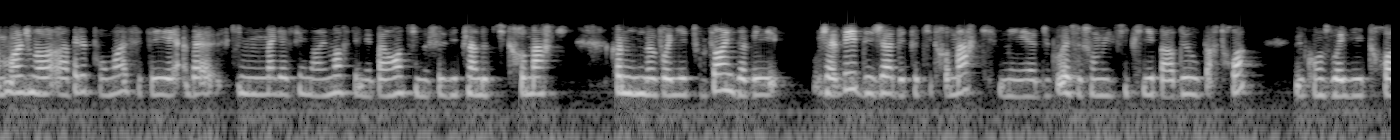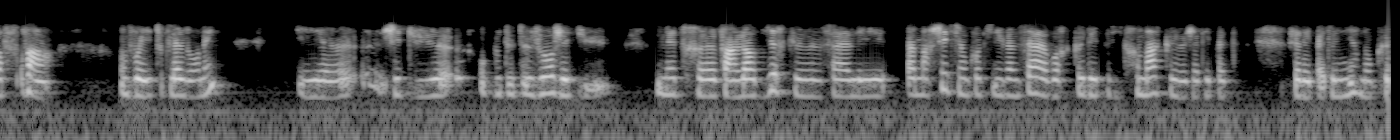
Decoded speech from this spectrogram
moi, je me rappelle pour moi, c'était bah, ce qui m'agaçait énormément, c'était mes parents qui me faisaient plein de petites remarques. Comme ils me voyaient tout le temps, j'avais déjà des petites remarques, mais euh, du coup, elles se sont multipliées par deux ou par trois, vu qu'on se voyait trois, enfin, on se voyait toute la journée. Et euh, j'ai dû, euh, au bout de deux jours, j'ai dû leur dire que ça allait pas marcher si on continue comme ça, à avoir que des petites remarques, que j'allais pas, j'allais pas tenir. Donc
